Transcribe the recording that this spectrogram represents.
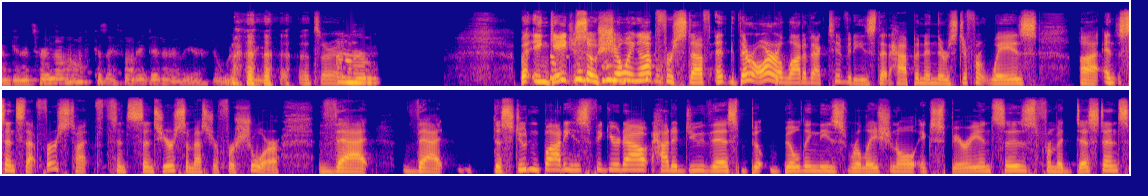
I'm going to turn that off because I thought I did earlier. Don't worry. That's all right. Um, but engage so showing up for stuff and there are a lot of activities that happen and there's different ways uh, and since that first time since since your semester for sure that that the student body has figured out how to do this, bu- building these relational experiences from a distance.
